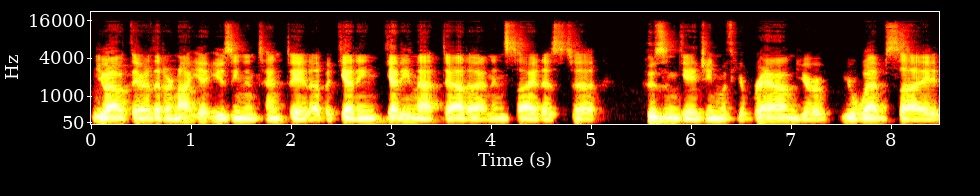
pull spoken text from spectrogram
you out there that are not yet using intent data, but getting getting that data and insight as to who's engaging with your brand, your your website,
